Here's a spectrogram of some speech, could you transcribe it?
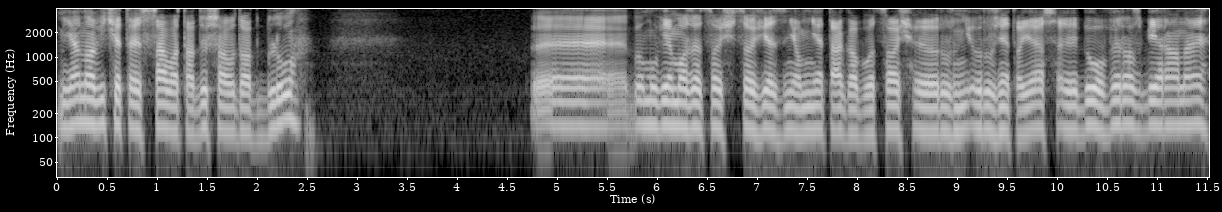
Mianowicie to jest cała ta dysza od AdBlue. Eee, bo mówię, może coś, coś jest z nią nie tak, albo coś, e, różni, różnie to jest. E, Było wyrozbierane.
